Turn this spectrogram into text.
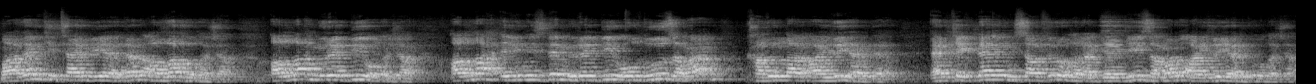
Madem ki terbiye eden Allah olacak, Allah mürebbi olacak, Allah evinizde mürebbi olduğu zaman kadınlar ayrı yerde, erkekler misafir olarak geldiği zaman ayrı yerde olacak.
